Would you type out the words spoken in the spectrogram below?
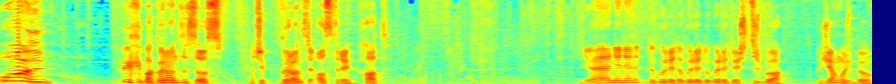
Oj! Chyba gorący sos. Znaczy gorący, ostry, hot. Nie, nie, nie, do góry, do góry, do góry, tu jeszcze coś było. Ziomuś był.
